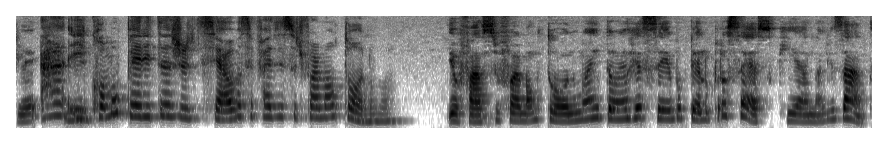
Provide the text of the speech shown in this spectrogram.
né? Ah, e como perita judicial você faz isso de forma autônoma? Eu faço de forma autônoma, então eu recebo pelo processo que é analisado.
